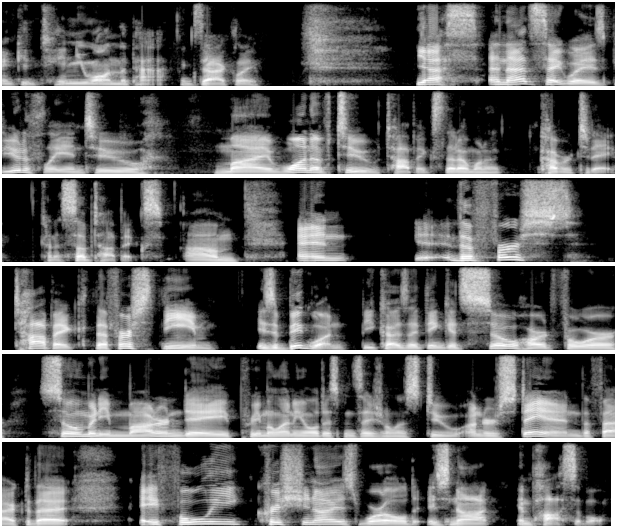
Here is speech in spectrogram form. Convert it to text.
And continue on the path. Exactly. Yes, and that segues beautifully into my one of two topics that I want to cover today, kind of subtopics. Um, and eh, the first topic, the first theme is a big one because I think it's so hard for so many modern day premillennial dispensationalists to understand the fact that a fully Christianized world is not impossible.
